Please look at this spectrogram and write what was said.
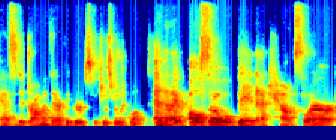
as did drama therapy groups, which was really cool. And then I've also been a counselor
